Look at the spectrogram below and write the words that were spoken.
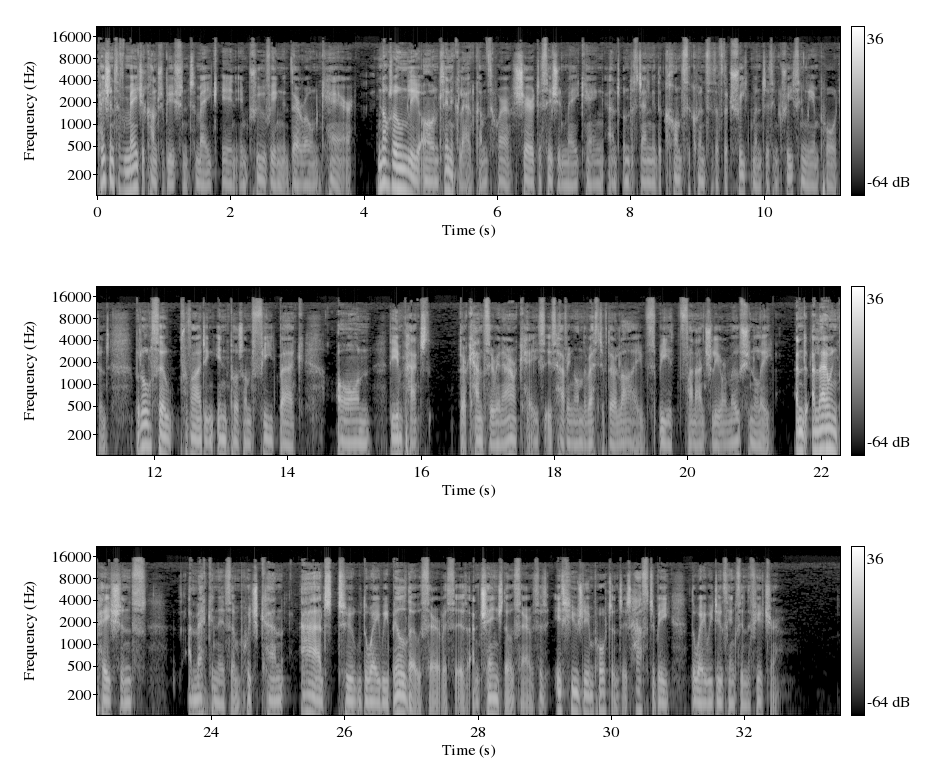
Patients have a major contribution to make in improving their own care not only on clinical outcomes where shared decision making and understanding the consequences of the treatment is increasingly important, but also providing input on feedback on the impact their cancer, in our case, is having on the rest of their lives, be it financially or emotionally, and allowing patients a mechanism which can add to the way we build those services and change those services is hugely important. It has to be the way we do things in the future.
